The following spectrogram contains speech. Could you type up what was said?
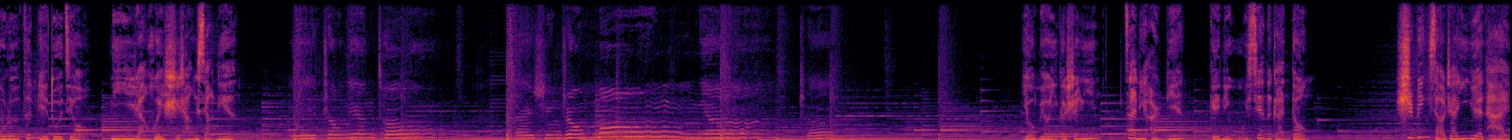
无论分别多久，你依然会时常想念？一种念头在心中萌芽着。有没有一个声音在你耳边，给你无限的感动？士兵小站音乐台，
